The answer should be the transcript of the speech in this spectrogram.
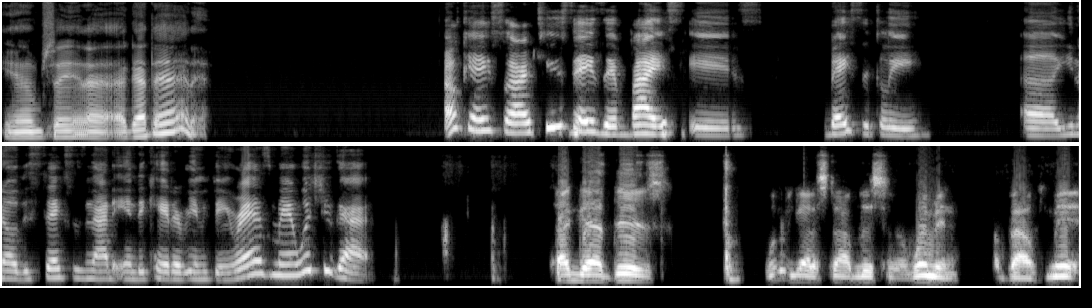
You know what I'm saying? I, I got to have it. Okay, so our Tuesday's advice is basically, uh, you know, the sex is not an indicator of anything. Razman, what you got? I got this. Women got to stop listening to women about men.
